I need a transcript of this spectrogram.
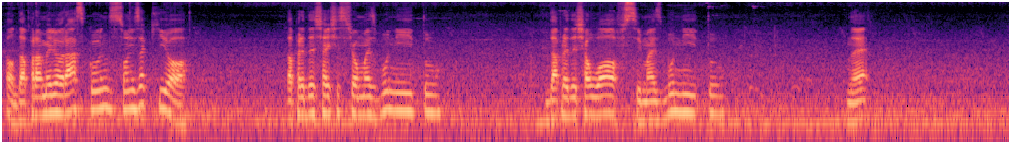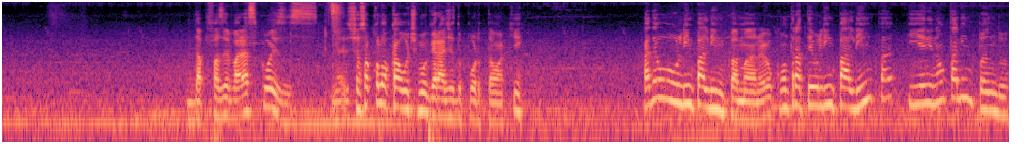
Então, dá pra melhorar as condições aqui, ó. Dá pra deixar esse chão mais bonito. Dá pra deixar o office mais bonito. Né? Dá pra fazer várias coisas. Né? Deixa eu só colocar o último grade do portão aqui. Cadê o limpa-limpa, mano? Eu contratei o limpa-limpa e ele não tá limpando.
